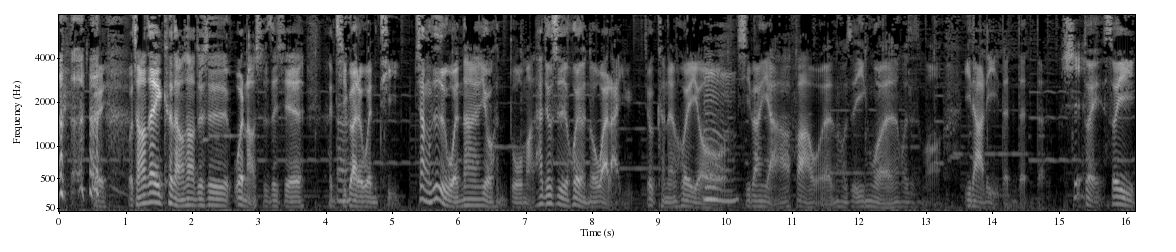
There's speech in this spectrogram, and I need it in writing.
对，我常常在课堂上就是问老师这些很奇怪的问题，像日文呢有很多嘛，它就是会有很多外来语，就可能会有嗯西班牙、法文，或是英文，或者什么意大利等等的。是，对，所以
